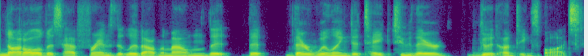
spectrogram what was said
not all of us have friends that live out in the mountain that that they're willing to take to their good hunting spots.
